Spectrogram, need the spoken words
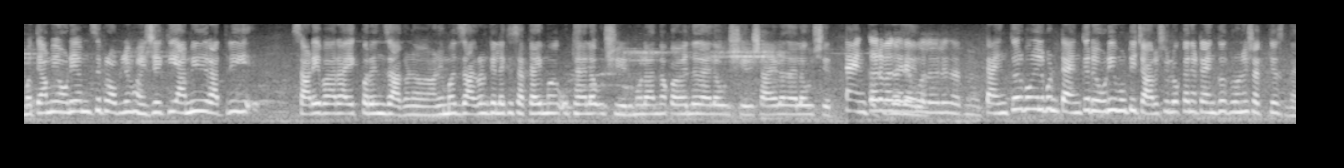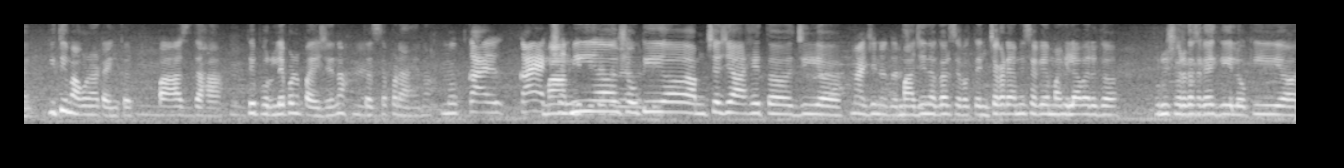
मग त्यामुळे एवढे आमचे प्रॉब्लेम व्हायचे की आम्ही रात्री साडेबारा एक पर्यंत जागणं आणि मग जागरण केलं की सकाळी मग उठायला उशीर मुलांना कॉलेजला जायला उशीर शाळेला जायला उशीर. टँकर वगैरे? बोलवले जात नव्हते. टँकर बोलेल पण टँकर एवढी मोठी चारशे लोकांना टँकर पुरवणं शक्यच नाही. किती मागवणार टँकर? पाच दहा ते पुरले पण पाहिजे ना. तसं पण आहे ना. मग काय काय मग आम्ही अ, शेवटी? अ, आमचे जे आहेत अ, जी अ, माझी नगर माजी नगरसेवक त्यांच्याकडे आम्ही सगळे महिला वर्ग पुरुष वर्ग सगळे गेलो की अ,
